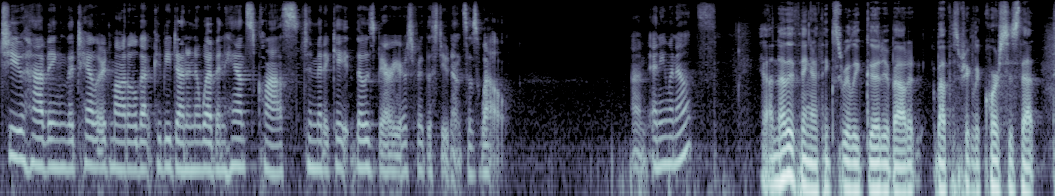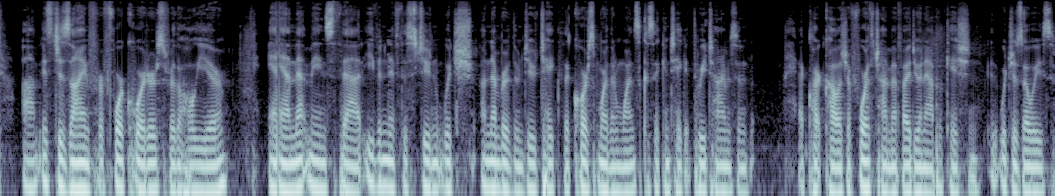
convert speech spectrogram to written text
to having the tailored model that could be done in a web enhanced class to mitigate those barriers for the students as well. Um, anyone else? Yeah, another thing I think is really good about it, about this particular course is that um, it's designed for four quarters for the whole year. And that means that even if the student, which a number of them do take the course more than once because they can take it three times in at Clark College a fourth time if I do an application, which is always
